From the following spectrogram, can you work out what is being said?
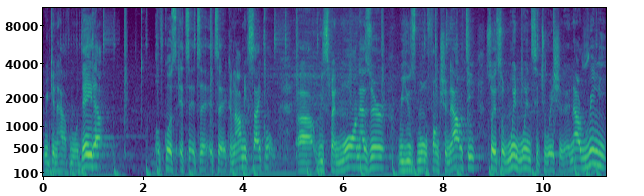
we can have more data. Of course, it's, it's, a, it's an economic cycle. Uh, we spend more on Azure, we use more functionality, so it's a win-win situation. And I really,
